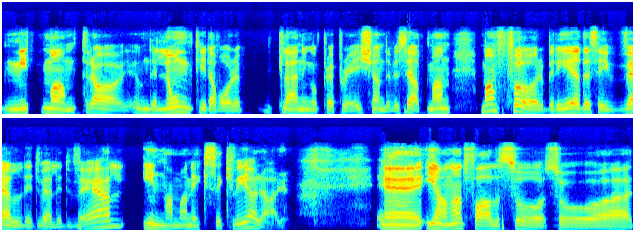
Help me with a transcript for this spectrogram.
mitt mantra under lång tid har varit planning och preparation, det vill säga att man, man förbereder sig väldigt, väldigt väl innan man exekverar. I annat fall så, så,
